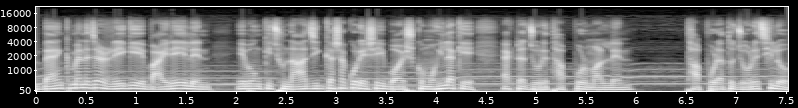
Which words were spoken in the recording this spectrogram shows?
ব্যাংক ম্যানেজার রেগে বাইরে এলেন এবং কিছু না জিজ্ঞাসা করে সেই বয়স্ক মহিলাকে একটা জোরে থাপ্পড় মারলেন। থাপ্পড় এত জোরে ছিল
